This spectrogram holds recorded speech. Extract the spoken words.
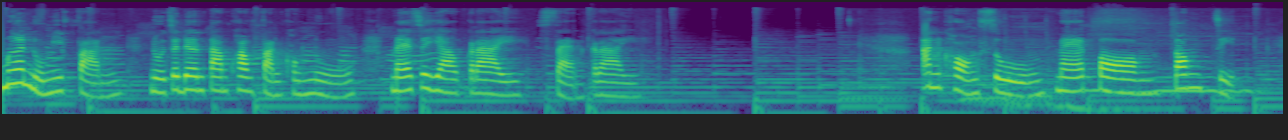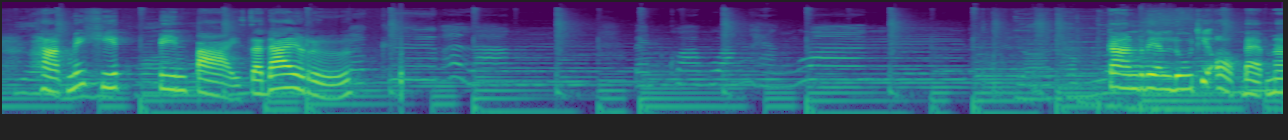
เมื่อหนูมีฝัน หนูจะเดินตามความฝันของหนู แม้จะยาวไกล แสนไกล อันของสูง แม้ปอง ต้องจิต หากไม่คิด ปีนป่ายจะได้หรือ การเรียนรู้ที่ออกแบบมา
